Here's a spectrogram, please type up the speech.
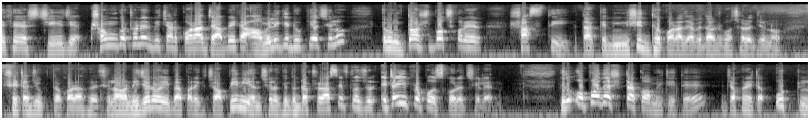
দেখে এসেছি যে সংগঠনের বিচার করা যাবে, এটা আওয়ামী লীগে ঢুকিয়েছিল এবং দশ বছরের শাস্তি তাকে নিষিদ্ধ করা যাবে দশ বছরের জন্য, সেটা যুক্ত করা হয়েছিল। আমার নিজেরও এই ব্যাপারে কিছু অপিনিয়ন ছিল, কিন্তু ডক্টর আসিফ নজরুল এটাই প্রপোজ করেছিলেন। কিন্তু উপদেষ্টা কমিটিতে যখন এটা উঠল,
